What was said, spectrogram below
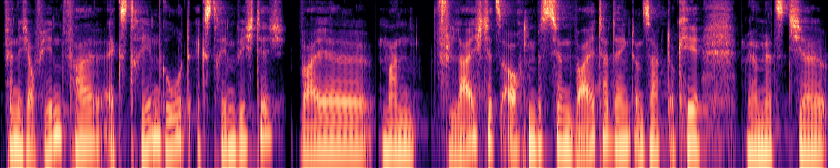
finde ich auf jeden Fall extrem gut, extrem wichtig, weil man vielleicht jetzt auch ein bisschen weiter denkt und sagt, okay, wir haben jetzt hier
